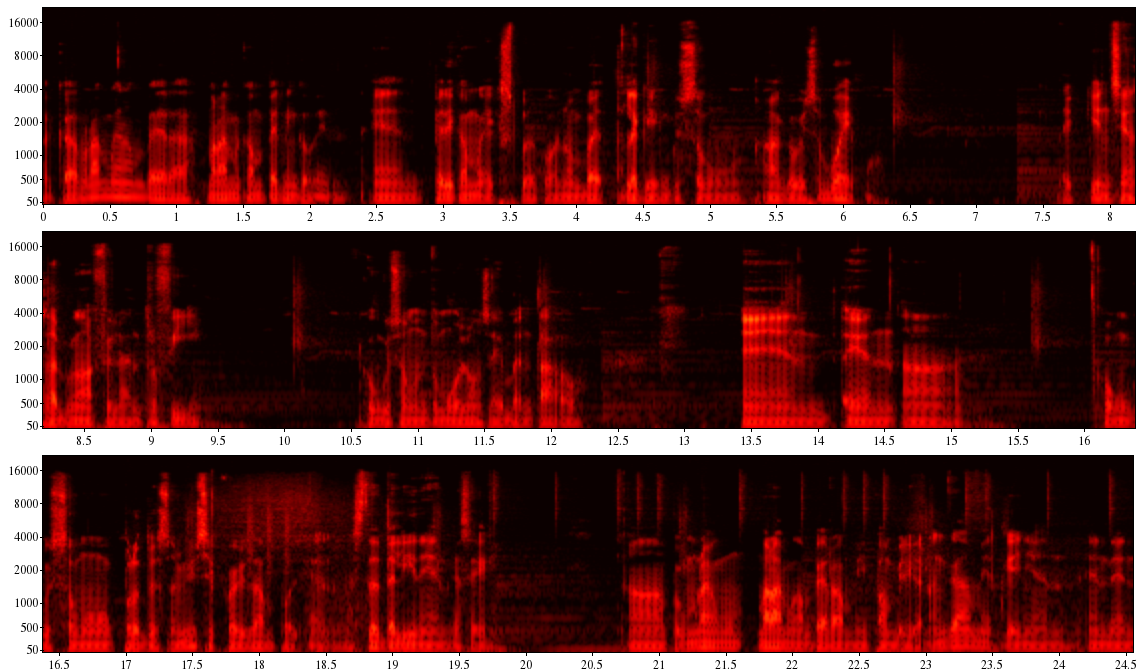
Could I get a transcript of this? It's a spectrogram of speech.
pagka marami ka ng pera, marami kang pwedeng gawin. And pwede kang mag-explore kung ano ba talaga yung gusto mong uh, gawin sa buhay mo. Like yun, sinasabi ko nga philanthropy. Kung gusto mong tumulong sa ibang tao. And, ayun, uh, kung gusto mo mag-produce ng music, for example, yan, mas dadali na yan kasi uh, pag marami, marami kang pera, may pambili ka ng gamit, ganyan. And then,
